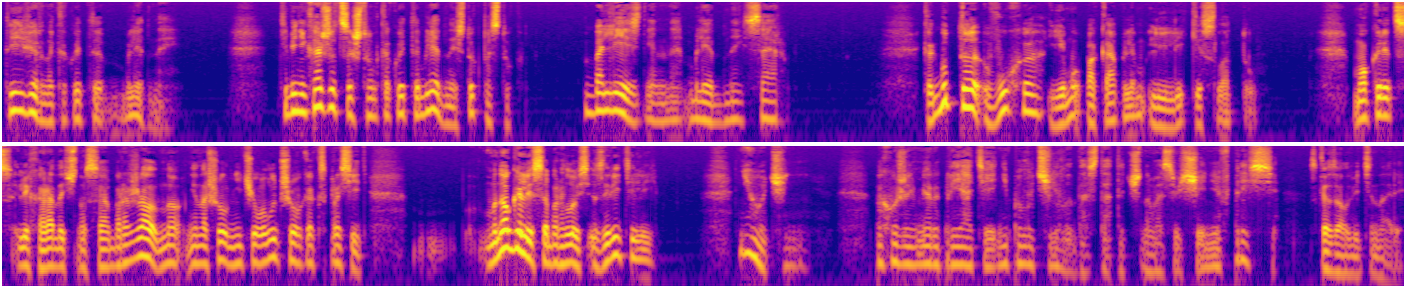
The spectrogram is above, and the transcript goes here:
Ты, верно, какой-то бледный. Тебе не кажется, что он какой-то бледный, стук по стук? Болезненно бледный, сэр как будто в ухо ему по каплям лили кислоту. Мокрец лихорадочно соображал, но не нашел ничего лучшего, как спросить, много ли собралось зрителей? — Не очень. Похоже, мероприятие не получило достаточного освещения в прессе, — сказал ветеринарий.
